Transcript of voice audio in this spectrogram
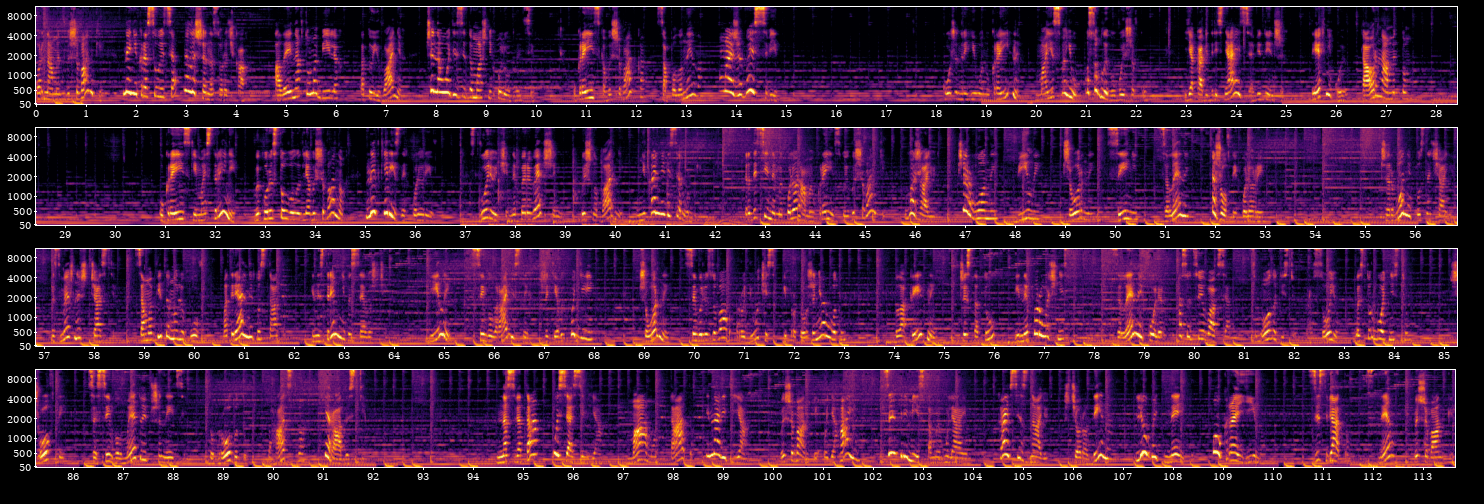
Орнамент вишиванки нині красується не лише на сорочках, але й на автомобілях, татуюваннях чи на одязі домашніх улюбленців. Українська вишиванка заполонила майже весь світ. Кожен регіон України має свою особливу вишивку, яка відрізняється від інших технікою та орнаментом. Українські майстрині використовували для вишиванок нитки різних кольорів, створюючи неперевершені, пишнобарні, унікальні візерунки. Традиційними кольорами української вишиванки вважають червоний, білий, чорний, синій, зелений та жовтий кольори. Червоний позначає безмежне щастя, самовіддану любов, матеріальний достаток і нестримні веселощі. Білий символ радісних життєвих подій. Чорний символізував родючість і продовження роду. Блакитний чистоту і непорочність. Зелений колір асоціювався з молодістю, красою, безтурботністю. Жовтий це символ меду і пшениці, добробуту, багатства і радості. На свята уся сім'я, мамо, тато і навіть я. Вишиванки одягаємо, в центрі міста ми гуляємо. Хай всі знають, що родина любить неньку Україну. Зі святом, з Днем вишиванки!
